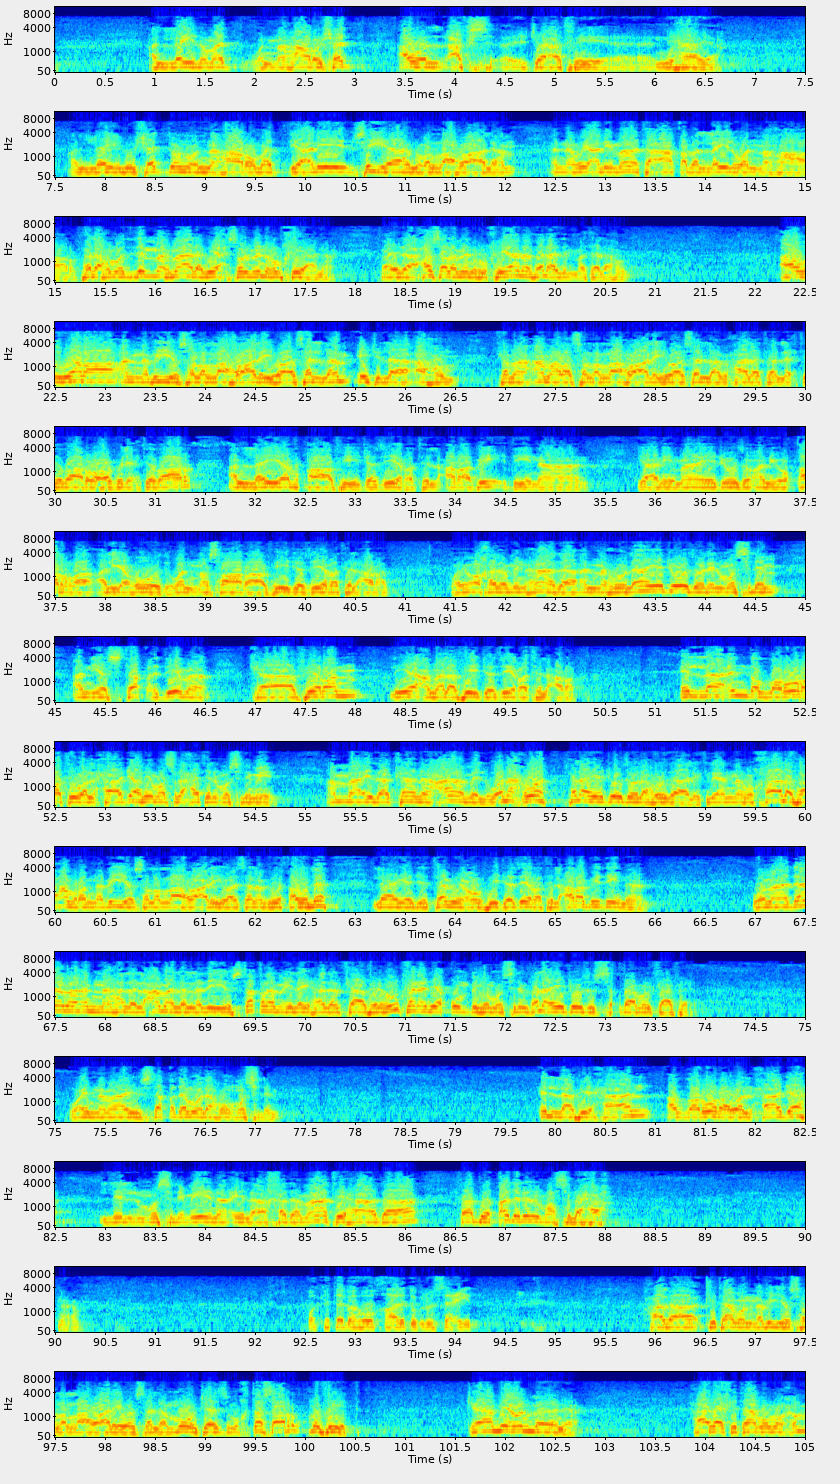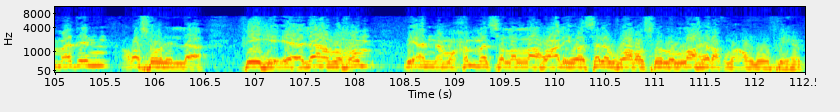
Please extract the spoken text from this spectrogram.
الليل مد والنهار شد أو العكس جاءت في النهاية. الليل شد والنهار مد يعني سيان والله أعلم. أنه يعني ما تعاقب الليل والنهار فلهم الذمة ما لم يحصل منهم خيانة. فإذا حصل منهم خيانة فلا ذمة لهم. أو يرى النبي صلى الله عليه وسلم إجلاءهم. كما أمر صلى الله عليه وسلم حالة الاحتضار وهو في الاحتضار أن لن يبقى في جزيرة العرب دينان. يعني ما يجوز أن يقر اليهود والنصارى في جزيرة العرب. ويؤخذ من هذا أنه لا يجوز للمسلم أن يستقدم كافرا ليعمل في جزيرة العرب. إلا عند الضرورة والحاجة لمصلحة المسلمين. أما إذا كان عامل ونحوه فلا يجوز له ذلك لأنه خالف أمر النبي صلى الله عليه وسلم في قوله لا يجتمع في جزيرة العرب دينان وما دام أن هذا العمل الذي يستقدم إليه هذا الكافر ممكن أن يقوم به مسلم فلا يجوز استقدام الكافر وإنما يستقدم له مسلم. إلا في حال الضرورة والحاجة للمسلمين إلى خدمات هذا فبقدر المصلحة. نعم. وكتبه خالد بن سعيد. هذا كتاب النبي صلى الله عليه وسلم موجز مختصر مفيد. جامع مانع هذا كتاب محمد رسول الله. فيه إعلامهم بأن محمد صلى الله عليه وسلم هو رسول الله رغم عنوفهم.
